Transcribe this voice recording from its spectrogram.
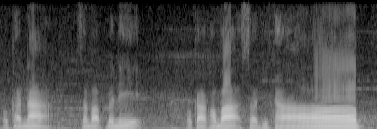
โอกาสหน้าสำหรับวันนี้ โอกาสคำว่า สวัสดีครับ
